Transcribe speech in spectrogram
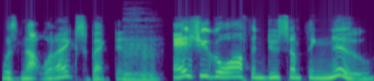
was not what I expected. hmm As you go off and do something new,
